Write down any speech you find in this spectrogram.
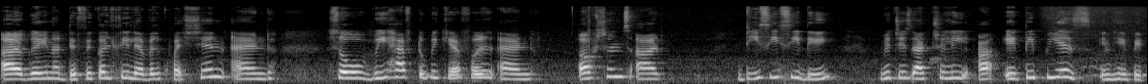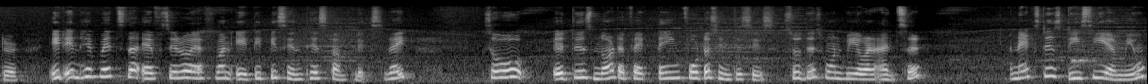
again a difficulty level question and so we have to be careful and options are DCCD which is actually a ATPase inhibitor. It inhibits the F0 F1 ATP synthase complex, right? So it is not affecting photosynthesis. So this won't be our answer. Next is DCMU.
